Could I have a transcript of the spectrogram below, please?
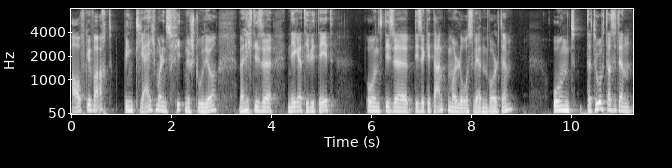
aufgewacht, bin gleich mal ins Fitnessstudio, weil ich diese Negativität und diese, diese Gedanken mal loswerden wollte. Und dadurch, dass ich dann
